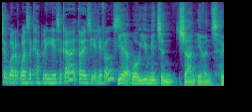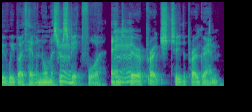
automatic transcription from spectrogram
to what it was a couple of years ago at those year levels? Yeah, well, you mentioned Sian Evans, who we both have enormous mm. respect for, and mm-hmm. her approach to the program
